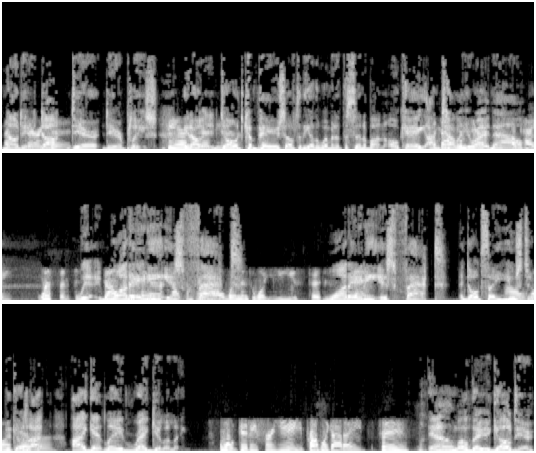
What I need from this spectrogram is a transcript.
that's no, dear, good. dear, dear, please. Dear, you know, dear, dear. don't compare yourself to the other women at the Cinnabon, okay? I'm don't telling you right now. Okay, listen. We- don't 180 compare, is don't compare all women to what you used to. 180 say. is fact. And don't say used Oh, to because I. I get laid regularly. Well, goody for you. You probably got AIDS too, Yeah, well, there you go, dear.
